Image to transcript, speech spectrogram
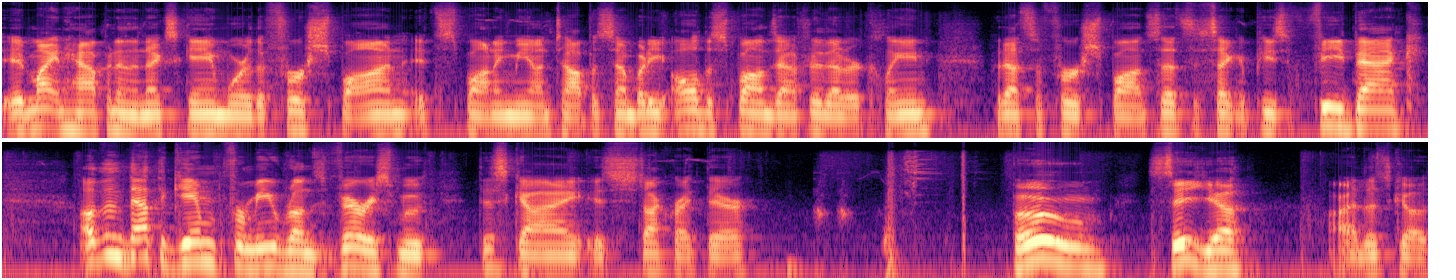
it might happen in the next game where the first spawn, it's spawning me on top of somebody. All the spawns after that are clean, but that's the first spawn, so that's the second piece of feedback. Other than that, the game for me runs very smooth. This guy is stuck right there. Boom. See ya. All right, let's go.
